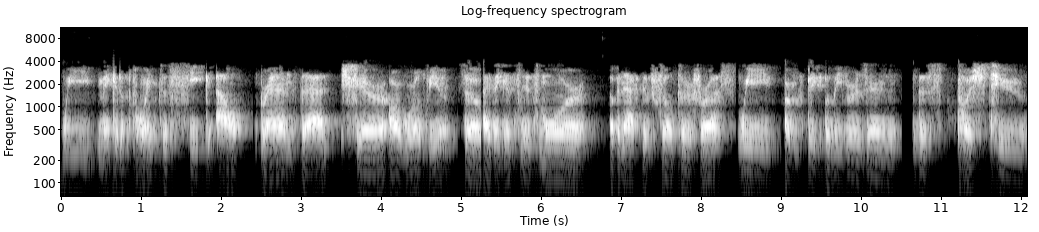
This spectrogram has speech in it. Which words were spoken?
We make it a point to seek out brands that share our worldview. So I think it's it's more of an active filter for us. We are big believers in this push to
